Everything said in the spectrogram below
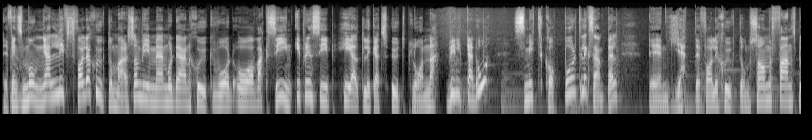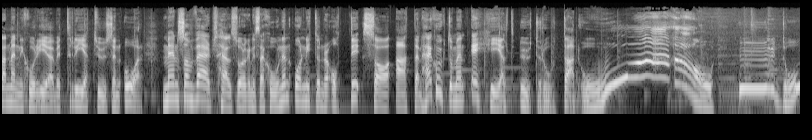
Det finns många livsfarliga sjukdomar som vi med modern sjukvård och vaccin i princip helt lyckats utplåna. Vilka då? Smittkoppor till exempel. Det är en jättefarlig sjukdom som fanns bland människor i över 3000 år, men som Världshälsoorganisationen år 1980 sa att den här sjukdomen är helt utrotad. Wow! Hur då?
